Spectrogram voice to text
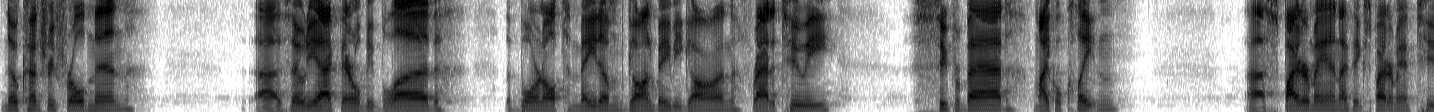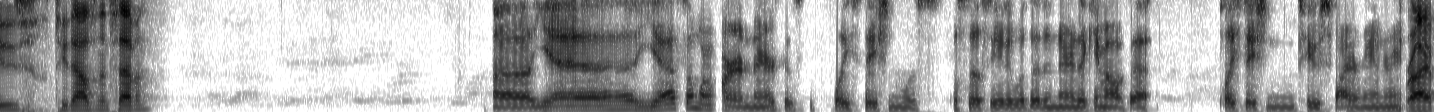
no Country for Old Men, uh, Zodiac, There Will Be Blood, The Bourne Ultimatum, Gone Baby Gone, Ratatouille, Super Bad, Michael Clayton, uh, Spider Man. I think Spider Man 2's 2007. Uh, yeah, yeah, somewhere in there because the PlayStation was associated with it in there. They came out with that PlayStation 2 Spider Man, right? Right.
